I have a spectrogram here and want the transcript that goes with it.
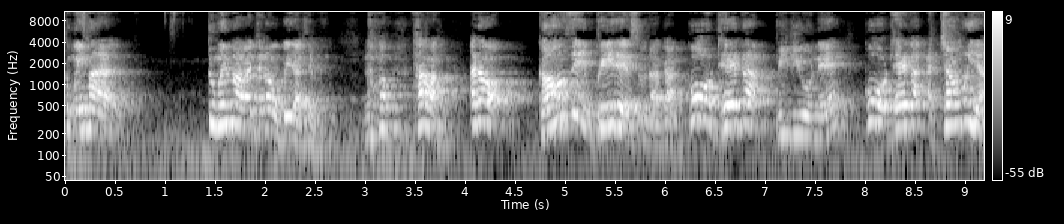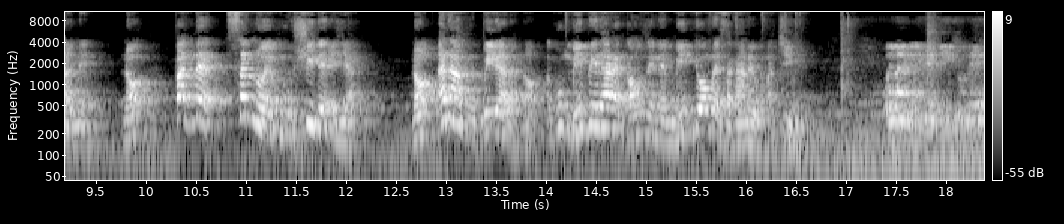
သူမိမသူမိမပဲကျွန်တော်ကိုပေးတာဖြစ်မယ်နော်ထားပါအဲ့တော့ခေါင်းစဉ်ပေးတယ်ဆိုတာကကိုယ့်အထဲကဗီဒီယိုနဲ့ကိုယ့်အထဲကအကြောင်းအရာနဲ့နော်ပတ်သက်ဆက်နွယ်မှုရှိတဲ့အရာနော်အဲ့ဒါကိုပေးရတာနော်အခုမင်းပေးထားတဲ့ခေါင်းစဉ်နဲ့မင်းပြောမဲ့စကားတွေကိုမှကြည့်မယ်ဝင်လိုက်နိုင်တယ်ဒီဆိုတဲ့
